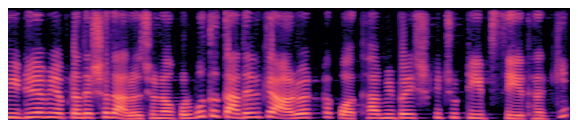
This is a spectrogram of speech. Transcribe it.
ভিডিও আমি আপনাদের সাথে আলোচনা করব। তো তাদেরকে আরও একটা কথা আমি বেশ কিছু টিপস দিয়ে থাকি।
